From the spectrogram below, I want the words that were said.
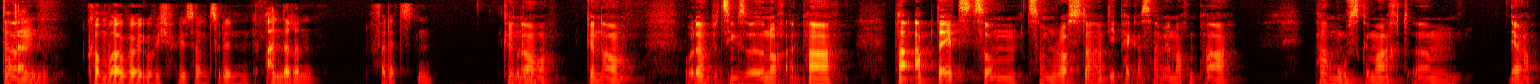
Dann, Dann kommen wir, glaube ich, würde sagen, zu den anderen Verletzten. Genau, oder? genau. Oder beziehungsweise noch ein paar, paar Updates zum, zum Roster. Die Packers haben ja noch ein paar, paar Moves gemacht. Ähm, ja,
